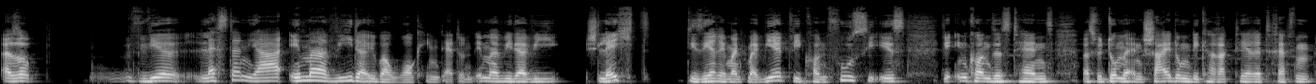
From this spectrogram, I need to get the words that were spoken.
Also, wir lästern ja immer wieder über Walking Dead und immer wieder, wie schlecht die Serie manchmal wird, wie konfus sie ist, wie inkonsistent, was für dumme Entscheidungen die Charaktere treffen.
